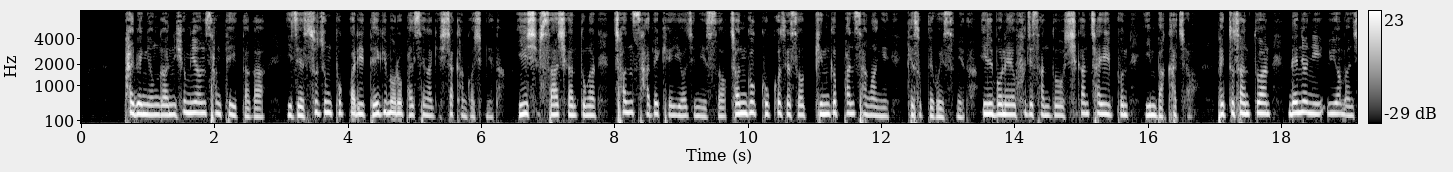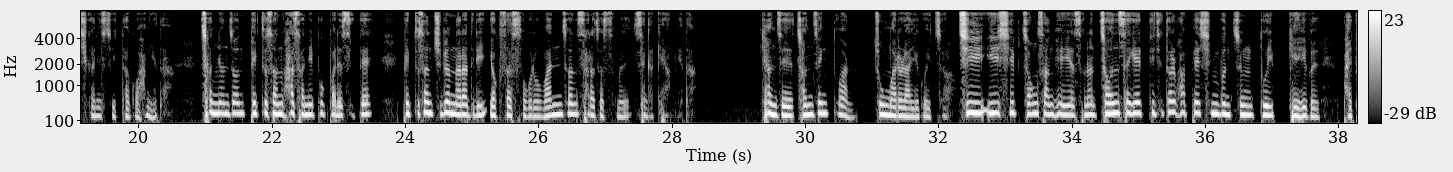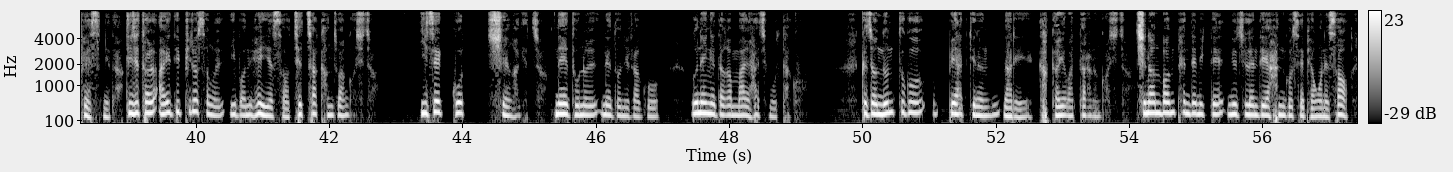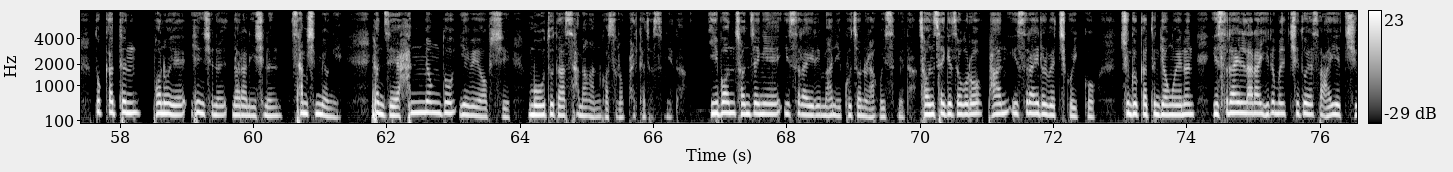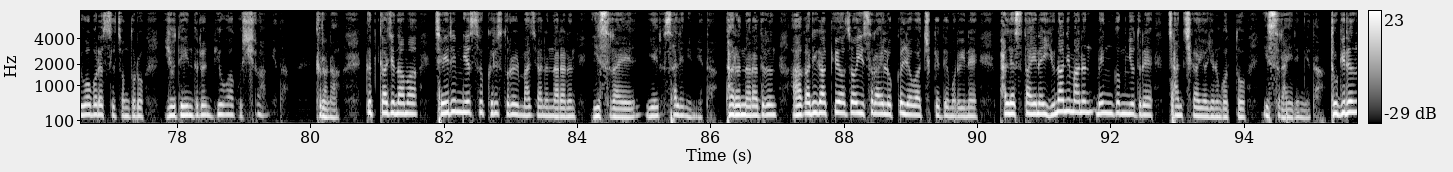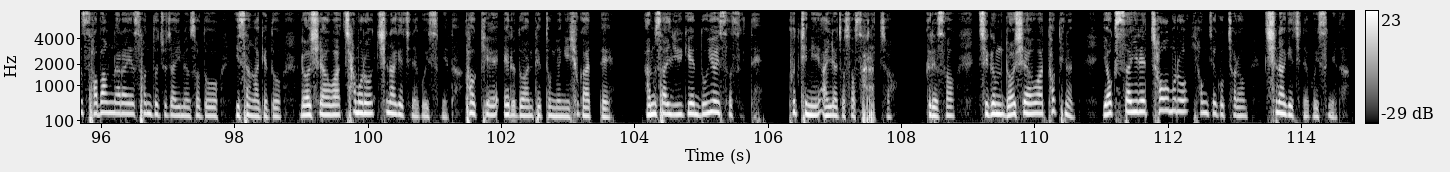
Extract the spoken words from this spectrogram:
800년간 휴면 상태에 있다가 이제 수중 폭발이 대규모로 발생하기 시작한 것입니다. 24시간 동안 1,400회의 여진이 있어 전국 곳곳에서 긴급한 상황이 계속되고 있습니다. 일본의 후지산도 시간 차이일 뿐 임박하죠. 백두산 또한 내년이 위험한 시간일 수 있다고 합니다. 천년 전 백두산 화산이 폭발했을 때 백두산 주변 나라들이 역사 속으로 완전 사라졌음을 생각해야 합니다. 현재 전쟁 또한 종말을 알리고 있죠. G20 정상회의에서는 전 세계 디지털 화폐 신분증 도입 계획을 발표했습니다. 디지털 아이디 필요성을 이번 회의에서 재차 강조한 것이죠. 이제 곧 시행하겠죠. 내 돈을 내 돈이라고 은행에다가 말하지 못하고 그저 눈 뜨고 빼앗기는 날이 가까이 왔다라는 것이죠. 지난번 팬데믹 때 뉴질랜드의 한 곳의 병원에서 똑같은 번호의 흰신을 나란히 신은 30명이 현재 한 명도 예외 없이 모두 다 사망한 것으로 밝혀졌습니다. 이번 전쟁에 이스라엘이 많이 고전을 하고 있습니다. 전 세계적으로 반 이스라엘을 외치고 있고 중국 같은 경우에는 이스라엘 나라 이름을 지도에서 아예 지워버렸을 정도로 유대인들을 미워하고 싫어합니다. 그러나 끝까지 남아 재림 예수 그리스도를 맞이하는 나라는 이스라엘 예루살렘입니다. 다른 나라들은 아가리가 꿰어져 이스라엘로 끌려와 죽게 됨으로 인해 팔레스타인의 유난히 많은 맹금류들의 잔치가 열리는 곳도 이스라엘입니다. 독일은 서방 나라의 선두주자이면서도 이상하게도 러시아와 참으로 친하게 지내고 있습니다. 터키의 에르도안 대통령이 휴가 때 암살 위기에 놓여 있었을 때 푸틴이 알려져서 살았죠. 그래서 지금 러시아와 터키는 역사 이래 처음으로 형제국처럼 친하게 지내고 있습니다.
